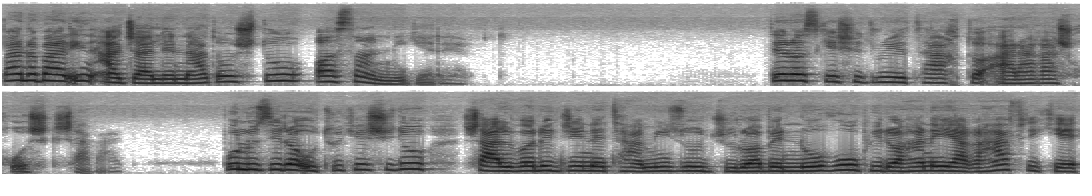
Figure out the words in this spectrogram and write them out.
بنابراین عجله نداشت و آسان می گرفت. دراز کشید روی تخت تا عرقش خشک شود. بلوزی را اتو کشید و شلوار جین تمیز و جوراب نو و پیراهن یقه هفتی که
